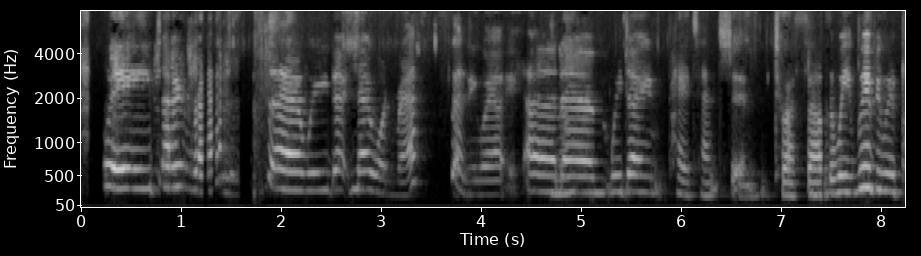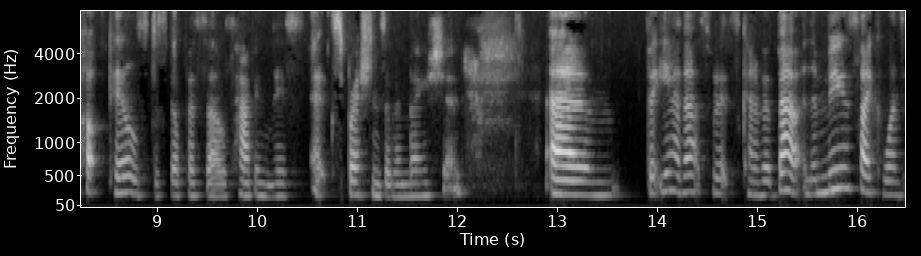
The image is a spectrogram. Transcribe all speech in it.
we don't rest. Uh, we don't. No one rests anyway, and um, we don't pay attention to ourselves. We maybe we pop pills to stop ourselves having these expressions of emotion. Um, but yeah, that's what it's kind of about. And the moon cycle one's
